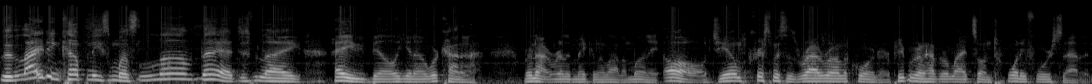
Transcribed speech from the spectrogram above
the lighting companies must love that. Just be like, hey, Bill, you know, we're kind of, we're not really making a lot of money. Oh, Jim, Christmas is right around the corner. People are going to have their lights on 24 7.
